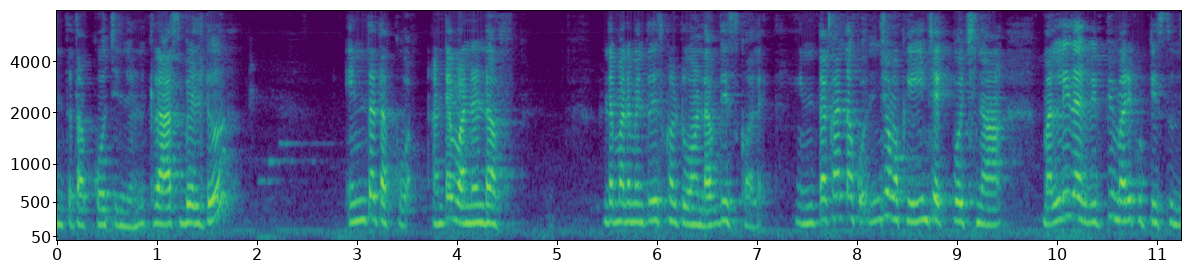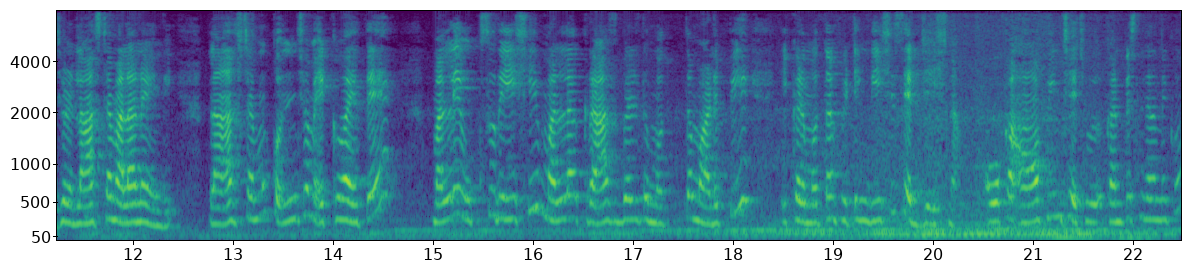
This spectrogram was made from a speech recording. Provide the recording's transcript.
ఇంత తక్కువ వచ్చింది చూడండి. క్రాస్ బెల్ట్ ఇంత తక్కువ. అంటే వన్ అండ్ హాఫ్. అంటే మనం ఎంత తీసుకోవాలి? టూ అండ్ హాఫ్ తీసుకోవాలి. ఇంతకన్నా కొంచెం ఒక ఇంచ్ ఎక్కువ వచ్చినా మళ్ళీ దాన్ని విప్పి మరీ కుట్టిస్తుంది. చూడండి లాస్ట్ టైం అలానే అయింది. లాస్ట్ టైం కొంచెం ఎక్కువ అయితే మళ్ళీ ఉక్స్ తీసి మళ్ళీ క్రాస్ బెల్ట్ మొత్తం అడిపి ఇక్కడ మొత్తం ఫిట్టింగ్ తీసి సెట్ చేసిన. ఒక హాఫ్ ఇంచ్ చూ కనిపిస్తుంది కదా మీకు?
